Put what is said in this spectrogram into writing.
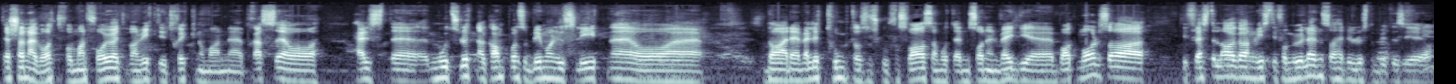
det skjønner jeg godt, for man får jo et vanvittig trykk når man eh, presser. og helst eh, Mot slutten av kampen så blir man jo slitne, og eh, da er det veldig tungt å skulle forsvare seg mot en sånn en vegg eh, bak mål. Så de fleste lagene, hvis de får muligheten, så har de lyst til å bytte side. ja.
